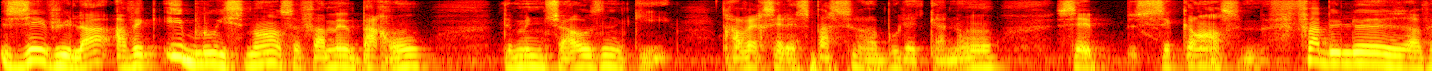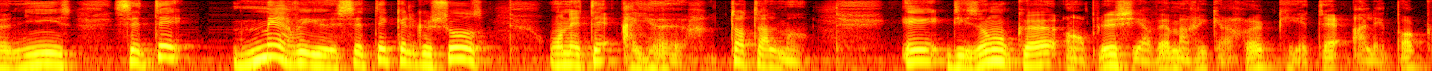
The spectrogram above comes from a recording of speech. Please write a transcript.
j'ai vu là, avec éblouissement, ce fameux baron de Munchausen qui traversait l'espace sur un boulet de canon, ces séquences fabuleuses à Venise. C'était merveilleux, c'était quelque chose, on était ailleurs, totalement. Et disons que en plus, il y avait Marie Carreux qui était à l'époque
